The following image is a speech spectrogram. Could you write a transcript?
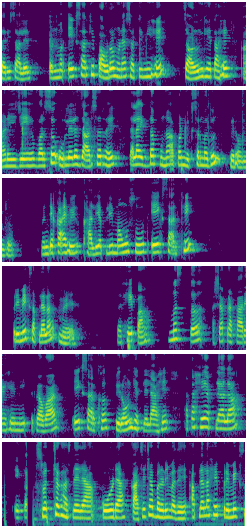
तरी चालेल. पण मग एकसारखी पावडर होण्यासाठी मी हे चाळून घेत आहे आणि जे वरसं उरलेलं जाडसर राहील त्याला एकदा पुन्हा आपण मिक्सरमधून फिरवून घेऊ. म्हणजे काय होईल? खाली आपली मऊ सूत एकसारखी प्रिमिक्स आपल्याला मिळेल. तर हे पहा मस्त अशा प्रकारे हे मी रवाळ एकसारखं फिरवून घेतलेलं आहे. आता हे आपल्याला एका स्वच्छ घासलेल्या कोरड्या काचेच्या बरणीमध्ये आपल्याला हे प्रेमिक्स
